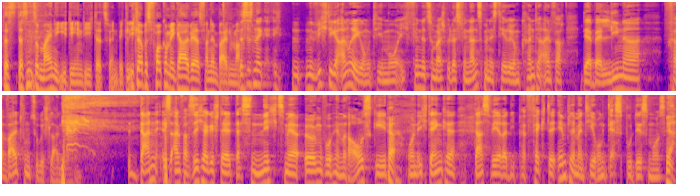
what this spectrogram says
Das, das sind so meine Ideen, die ich dazu entwickle. Ich glaube, es ist vollkommen egal, wer es von den beiden macht. Das ist eine, eine wichtige Anregung, Timo. Ich finde zum Beispiel, das Finanzministerium könnte einfach der Berliner Verwaltung zugeschlagen werden. Dann ist einfach sichergestellt, dass nichts mehr irgendwohin rausgeht. Ja. Und ich denke, das wäre die perfekte Implementierung des Buddhismus Ja.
